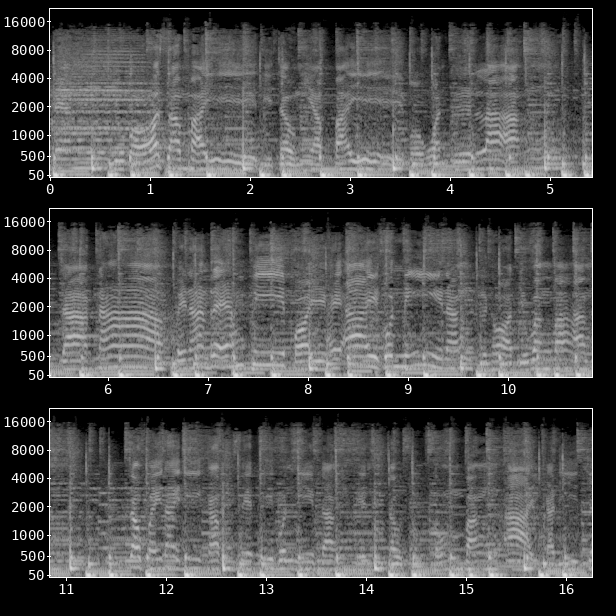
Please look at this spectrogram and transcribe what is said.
แบ่งอยู่บ่อสามใบที่เจ้าเงียบไปบอกวันคืนลางจากหน้าไปนานแรมปีปล่อยให้อายคนนี้นั่งคืนหอดอยู่ว่างๆเจ้าไปได้ดี คนมีดังเห็นเจ้าสุขสมบังอ้ายก็ดีใจ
